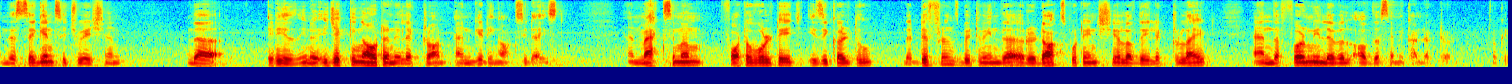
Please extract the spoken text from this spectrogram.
in the second situation, the it is you know ejecting out an electron and getting oxidized and maximum photovoltage is equal to the difference between the redox potential of the electrolyte and the Fermi level of the semiconductor. Okay.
